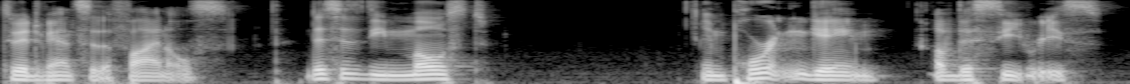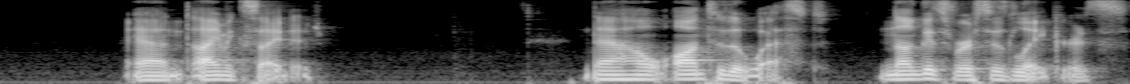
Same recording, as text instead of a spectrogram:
to advance to the finals. This is the most important game of this series, and I'm excited. Now, on to the West Nuggets versus Lakers.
